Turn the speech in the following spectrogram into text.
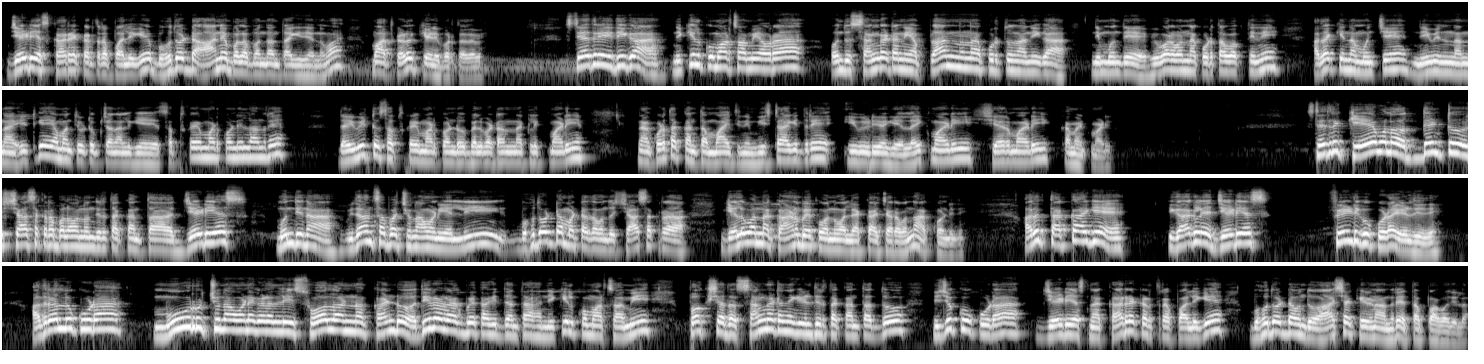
ಜೆ ಡಿ ಎಸ್ ಕಾರ್ಯಕರ್ತರ ಪಾಲಿಗೆ ಬಹುದೊಡ್ಡ ಆನೆ ಬಲ ಬಂದಂತಾಗಿದೆ ಎನ್ನುವ ಮಾತುಗಳು ಕೇಳಿ ಬರ್ತದವೆ ಸ್ನೇಹಿತರೆ, ಇದೀಗ ನಿಖಿಲ್ ಕುಮಾರಸ್ವಾಮಿ ಅವರ ಒಂದು ಸಂಘಟನೆಯ ಪ್ಲಾನ್ನ ಕುರಿತು ನಾನೀಗ ನಿಮ್ಮ ಮುಂದೆ ವಿವರವನ್ನು ಕೊಡ್ತಾ ಹೋಗ್ತೀನಿ. ಅದಕ್ಕಿಂತ ಮುಂಚೆ ನೀವಿನ ನನ್ನ ಇಟ್ಗೆ ಯಮಂತ್ ಯೂಟ್ಯೂಬ್ ಚಾನಲ್ಗೆ ಸಬ್ಸ್ಕ್ರೈಬ್ ಮಾಡ್ಕೊಂಡಿಲ್ಲ ಅಂದರೆ ದಯವಿಟ್ಟು ಸಬ್ಸ್ಕ್ರೈಬ್ ಮಾಡಿಕೊಂಡು ಬೆಲ್ ಬಟನ್ನ ಕ್ಲಿಕ್ ಮಾಡಿ. ನಾನು ಕೊಡ್ತಕ್ಕಂಥ ಮಾಹಿತಿ ನಿಮ್ಗೆ ಇಷ್ಟ ಆಗಿದ್ದರೆ ಈ ವಿಡಿಯೋಗೆ ಲೈಕ್ ಮಾಡಿ, ಶೇರ್ ಮಾಡಿ, ಕಮೆಂಟ್ ಮಾಡಿ. ಸ್ನೇಹಿತರೆ, ಕೇವಲ ಹದಿನೆಂಟು ಶಾಸಕರ ಬಲವನ್ನು ಹೊಂದಿರತಕ್ಕಂಥ ಜೆ ಡಿ ಎಸ್ ಮುಂದಿನ ವಿಧಾನಸಭಾ ಚುನಾವಣೆಯಲ್ಲಿ ಬಹುದೊಡ್ಡ ಮಟ್ಟದ ಒಂದು ಶಾಸಕರ ಗೆಲುವನ್ನು ಕಾಣಬೇಕು ಅನ್ನುವ ಲೆಕ್ಕಾಚಾರವನ್ನು ಹಾಕ್ಕೊಂಡಿದೆ. ಅದಕ್ಕೆ ತಕ್ಕ ಹಾಗೆ ಈಗಾಗಲೇ ಜೆ ಡಿ ಎಸ್ ಫೀಲ್ಡಿಗೂ ಕೂಡ ಇಳಿದಿದೆ. ಅದರಲ್ಲೂ ಕೂಡ ಮೂರು ಚುನಾವಣೆಗಳಲ್ಲಿ ಸೋಲನ್ನು ಕಂಡು ಅಧೀರರಾಗಬೇಕಾಗಿದ್ದಂತಹ ನಿಖಿಲ್ ಕುಮಾರಸ್ವಾಮಿ ಪಕ್ಷದ ಸಂಘಟನೆಗೆ ಇಳಿದಿರ್ತಕ್ಕಂಥದ್ದು ನಿಜಕ್ಕೂ ಕೂಡ ಜೆ ಡಿ ಎಸ್ನ ಕಾರ್ಯಕರ್ತರ ಪಾಲಿಗೆ ಬಹುದೊಡ್ಡ ಒಂದು ಆಶಾಕಿರಣ ಅಂದರೆ ತಪ್ಪಾಗೋದಿಲ್ಲ.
